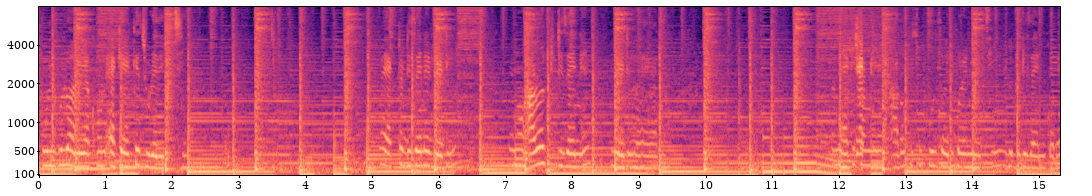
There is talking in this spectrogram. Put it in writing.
ফুলগুলো আমি এখন একে একে জুড়ে দিচ্ছি। একটা ডিজাইনের রেডি এবং আরও একটি ডিজাইনের রেডি হয়ে গেল একই সঙ্গে আরও কিছু ফুল তৈরি করে নিয়েছি, দুটো ডিজাইন করে।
